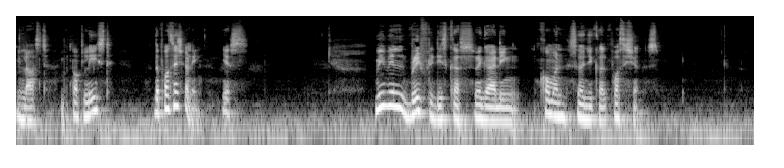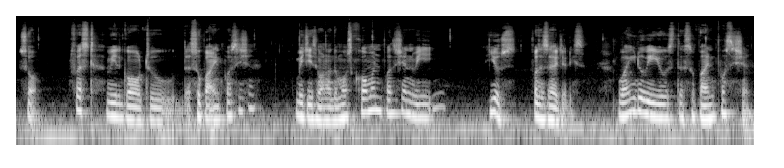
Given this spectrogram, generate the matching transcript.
Last but not least, the positioning. Yes, we will briefly discuss regarding common surgical positions. So, first we'll go to the supine position, which is one of the most common position we use for the surgeries. Why do we use the supine position?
